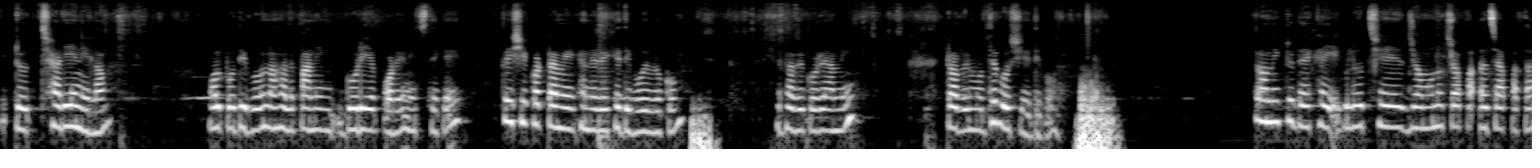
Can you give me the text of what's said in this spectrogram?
একটু ছাড়িয়ে নিলাম। অল্প দিব না হলে পানি গড়িয়ে পড়ে নিচ থেকে। তো এই শিকড়টা আমি এখানে রেখে দিব এরকম। এভাবে করে আমি টবের মধ্যে বসিয়ে দিব। তো আমি একটু দেখাই। এগুলো হচ্ছে জমানো চাপা, চা পাতা।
